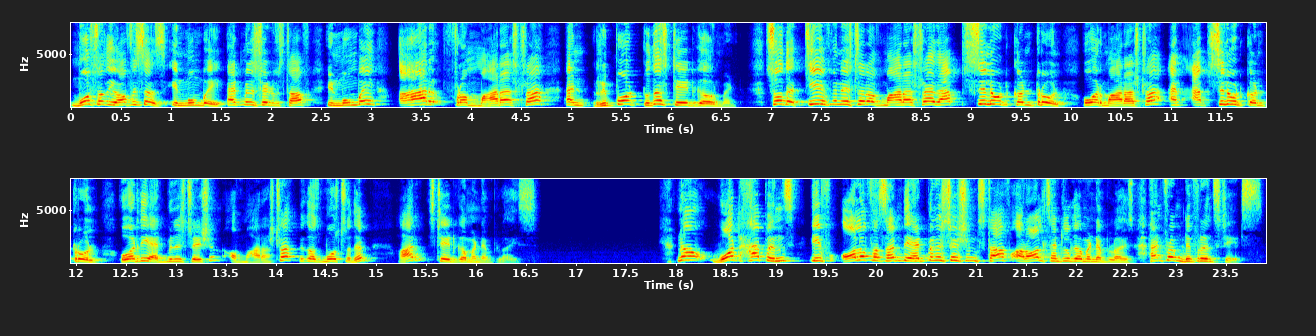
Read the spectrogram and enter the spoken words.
Most of the officers in Mumbai, administrative staff in Mumbai are from Maharashtra and report to the state government. So the chief minister of Maharashtra has absolute control over Maharashtra and absolute control over the administration of Maharashtra because most of them are state government employees. Now, what happens if all of a sudden the administration staff are all central government employees and from different states?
